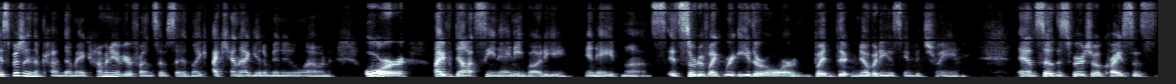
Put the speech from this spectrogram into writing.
especially in the pandemic how many of your friends have said like i cannot get a minute alone or i've not seen anybody in eight months. It's sort of like we're either or but there, nobody is in between. And so the spiritual crisis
